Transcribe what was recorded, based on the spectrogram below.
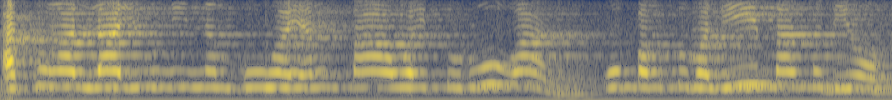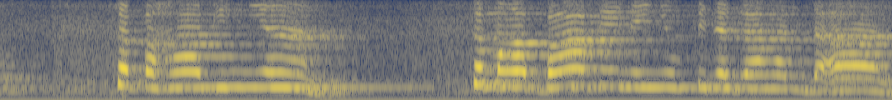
At kung ang layunin ng buhay ang tao ay turuan upang tumalima sa Diyos, sa bahaging yan, sa mga bagay na inyong pinaghahandaan,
